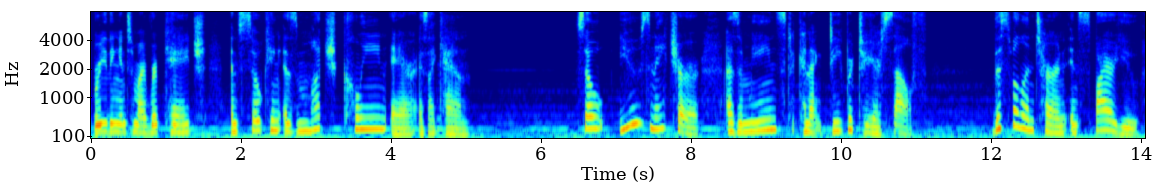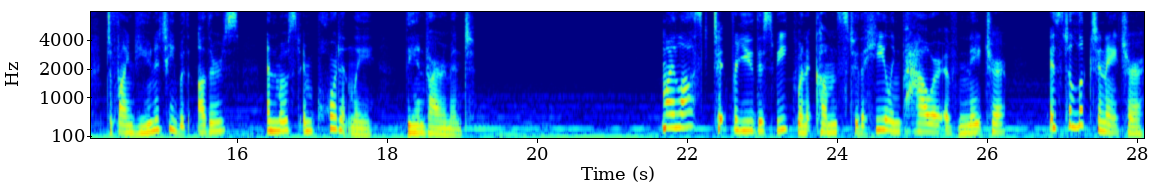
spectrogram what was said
breathing into my rib cage and soaking as much clean air as I can. So use nature as a means to connect deeper to yourself. This will in turn inspire you to find unity with others and most importantly, the environment. My last tip for you this week when it comes to the healing power of nature is to look to nature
